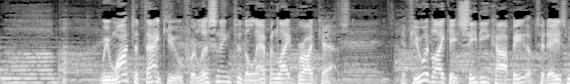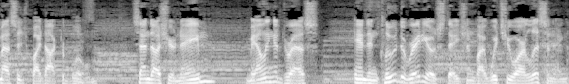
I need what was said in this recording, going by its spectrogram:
We want to thank you for listening to the Lamp and Light broadcast. If you would like a CD copy of today's message by Dr. Bloom, send us your name, mailing address, and include the radio station by which you are listening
